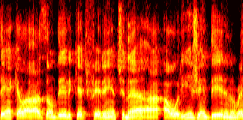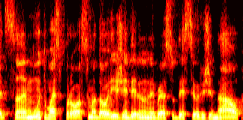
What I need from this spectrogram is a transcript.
tem aquela razão dele que é diferente, né? A, a, origem dele no Red Sun é muito mais próxima da origem dele no universo DC original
